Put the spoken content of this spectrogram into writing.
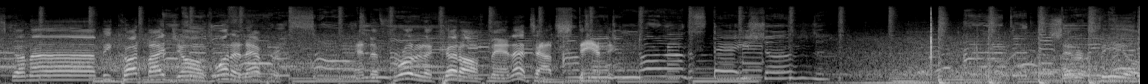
That's gonna be caught by Jones. What an effort. And the throw to the cutoff, man, that's outstanding. Center field,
